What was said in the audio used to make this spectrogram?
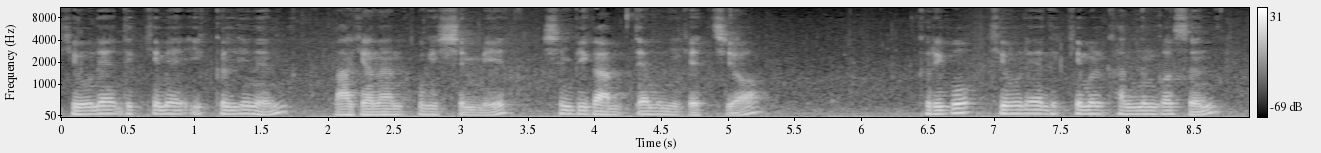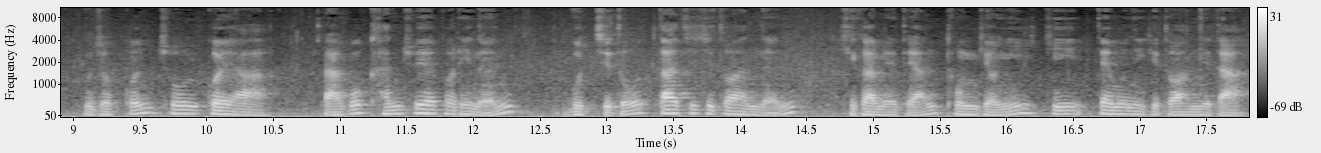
기운의 느낌에 이끌리는 막연한 호기심 및 신비감 때문이겠지요. 그리고 기운의 느낌을 갖는 것은 무조건 좋을 거야 라고 간주해버리는 묻지도 따지지도 않는 기감에 대한 동경이 있기 때문이기도 합니다.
